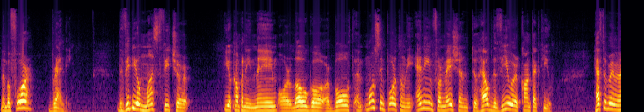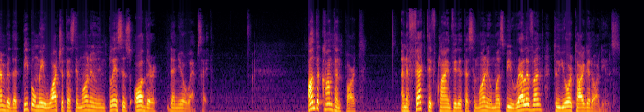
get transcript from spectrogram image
Number four, branding. The video must feature your company name or logo or both, and most importantly, any information to help the viewer contact you. You have to remember that people may watch a testimonial in places other than your website. On the content part, an effective client video testimonial must be relevant to your target audience,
